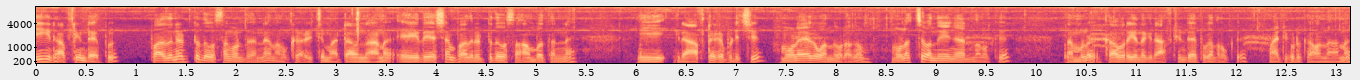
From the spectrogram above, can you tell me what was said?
ഈ ഗ്രാഫ്റ്റിംഗ് ടേപ്പ് പതിനെട്ട് ദിവസം കൊണ്ട് തന്നെ നമുക്ക് അഴിച്ചു മാറ്റാവുന്നതാണ്. ഏകദേശം പതിനെട്ട് ദിവസം ആകുമ്പോൾ തന്നെ ഈ ഗ്രാഫ്റ്റൊക്കെ പിടിച്ച് മുളയൊക്കെ വന്നു തുടങ്ങും. മുളച്ച് വന്നു കഴിഞ്ഞാൽ നമുക്ക് നമ്മൾ കവർ ചെയ്യുന്ന ഗ്രാഫ്റ്റിന്റെ ടൈപ്പൊക്കെ നമുക്ക് മാറ്റി കൊടുക്കാവുന്നതാണ്.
